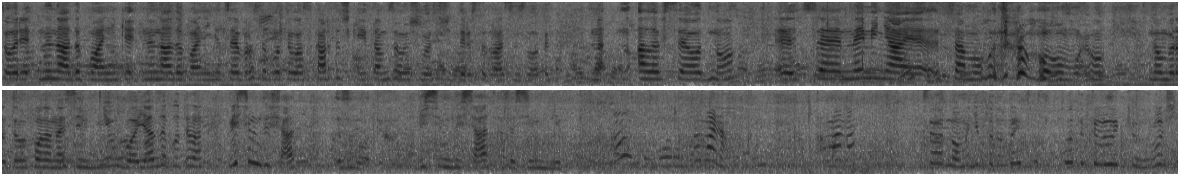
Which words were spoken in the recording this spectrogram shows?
Сорі, не треба паніки, не треба паніки. Це я просто платила з карточки і там залишилось 420 злотих. Ну, Але все одно е, це не міняє самого дорогого мого номера телефону на 7 днів, бо я заплатила 80 злотих. 80 за 7 днів. Ну, нормально. Нормально. Все одно мені подобається платити великі гроші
